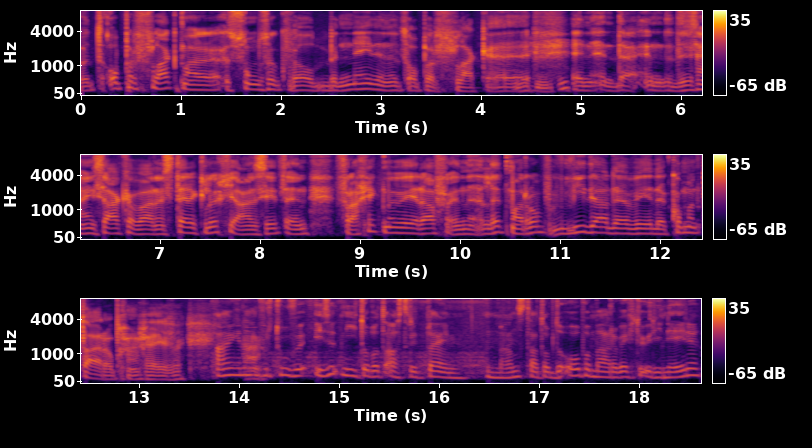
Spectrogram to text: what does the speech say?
het oppervlak, maar soms ook wel beneden het oppervlak. Eh. en, en, daar- en er zijn zaken waar een sterk luchtje aan zit. En vraag ik me weer af, en eh, let maar op wie daar de- weer de commentaar op gaan geven. Aangenaam vertoeven is het niet op het Astridplein. Een man staat op de openbare weg te urineren,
